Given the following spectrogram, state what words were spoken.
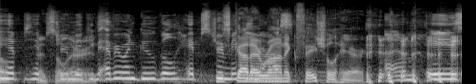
Wow. hip, hipster Mickey. hilarious. Everyone Google hipster He's Mickey got Mouse. ironic facial hair. Um, is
